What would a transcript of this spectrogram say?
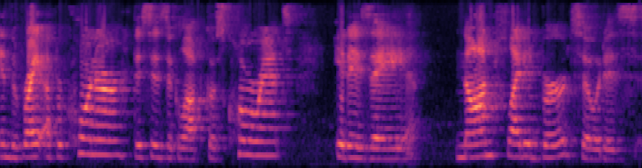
in the right upper corner, this is a Galapagos cormorant. It is a non-flighted bird, so it has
